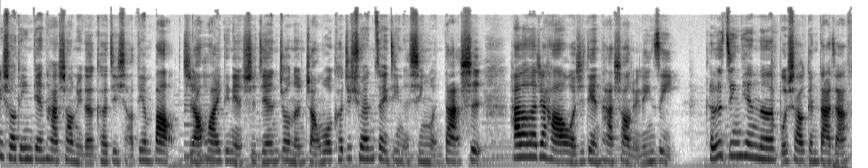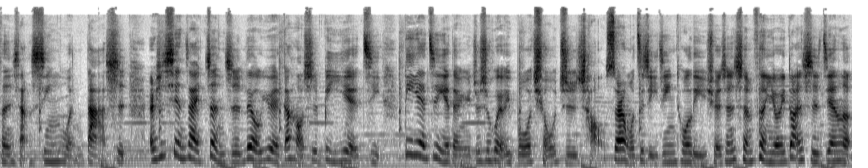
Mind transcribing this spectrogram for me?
迎收听电獭少女的科技小电报，只要花一点点时间就能掌握科技圈最近的新闻大事。Hello，大家好，我是电獭少女 Lindsay。可是今天呢，不是要跟大家分享新闻大事，而是现在正值六月，刚好是毕业季，毕业季也等于就是会有一波求职潮。虽然我自己已经脱离学生身份有一段时间了，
